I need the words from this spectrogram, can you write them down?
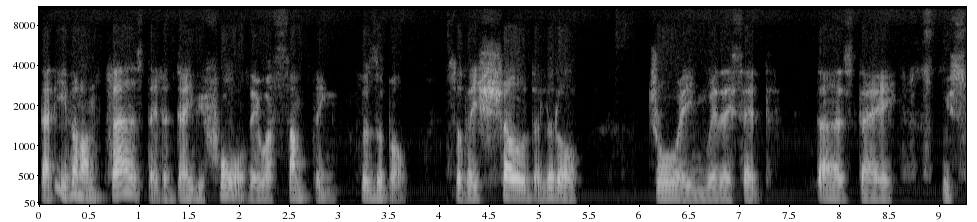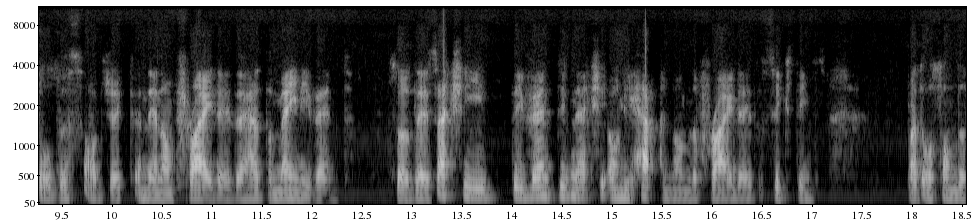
that even on Thursday, the day before, there was something visible. So they showed a little drawing where they said Thursday we saw this object, and then on Friday they had the main event. So there's actually the event didn't actually only happen on the Friday the 16th, but also on the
